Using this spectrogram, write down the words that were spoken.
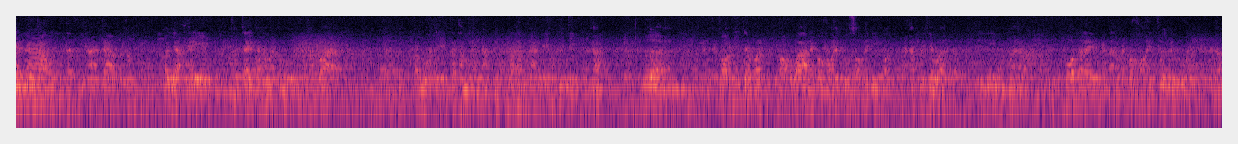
รายงานเก่าตั้งแต่ปี59นะครับก็อยากให้เข้าใจการทำงานตำรวจนะครับว่าตำรวจเองก็ทำงานหนักก็ทำงานในทุกมิตินะครับ เมื่อก่อนที่จะมาต่อว่าอะไรก็ขอให้ตรวจสอบให้ดีก่อนนะครับไม่ใช่ว่าจะไอ้นี่มาโพสอะไรต่างๆอะไรก็ขอให้ช่วยกันดูนะครับ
